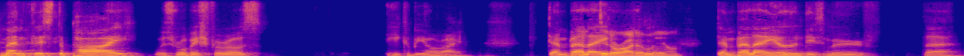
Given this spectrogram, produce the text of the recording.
Memphis Depay was rubbish for us he could be all right. Dembele he did all right at Lyon. Dembele earned his move there.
